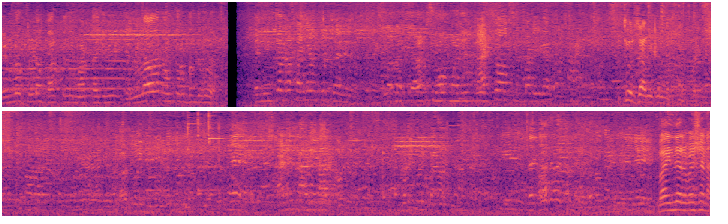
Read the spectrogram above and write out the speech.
ಬೆಂಗಳೂರು ಫ್ರೀಡಂ ಪಾರ್ಕಲ್ಲಿ ಮಾಡ್ತಾ ಇದ್ದೀವಿ. ಎಲ್ಲ ನೌಕರ ಬಂಧುಗಳು. ಕಣ್ಣು ಬಾ ಹಿಂದೆ ರಮೇಶ್ ಅಣ್ಣ.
